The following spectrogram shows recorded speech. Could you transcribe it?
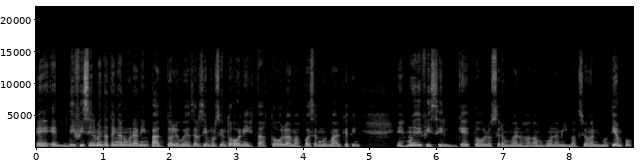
eh, eh, difícilmente tengan un gran impacto, les voy a ser 100% honestas, todo lo demás puede ser muy marketing. Es muy difícil que todos los seres humanos hagamos una misma acción al mismo tiempo.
